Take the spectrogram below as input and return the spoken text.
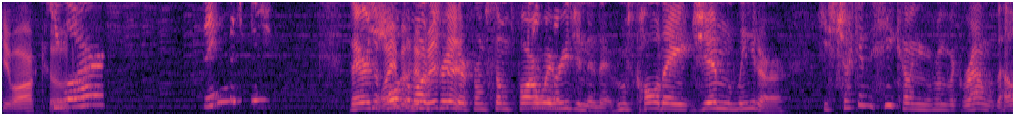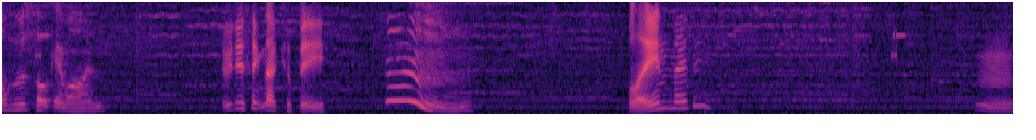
QR code. QR thingamajig? There's a Wait, Pokemon is trainer it? from some faraway region in it who's called a gym leader. He's checking the heat coming from the ground with the help of his Pokemon. Who do you think that could be? Hmm. Blaine, maybe? Hmm.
